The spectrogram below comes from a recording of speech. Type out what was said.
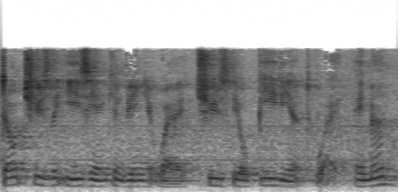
Don't choose the easy and convenient way. Choose the obedient way. Amen?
